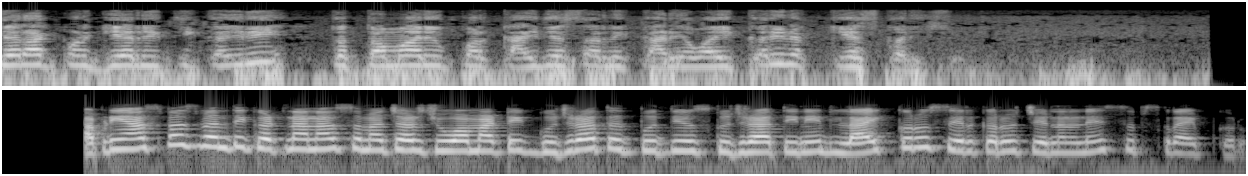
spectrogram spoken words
ગેરાક પણ ગેરરીતિ કરી, તો તમારી ઉપર કાયદેસરની કાર્યવાહી કરીને કેસ કરીશું. આપણી આસપાસ બનતી ઘટનાના સમાચાર જોવા માટે ગુજરાત અદભુત ન્યૂઝ ગુજરાતીને લાઇક કરો, શેર કરો, ચેનલને સબસ્ક્રાઇબ કરો.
